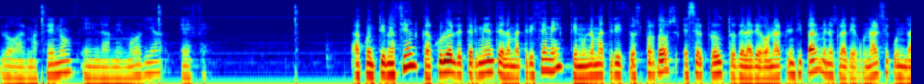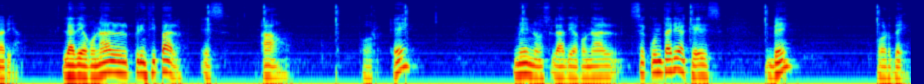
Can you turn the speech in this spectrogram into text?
lo almaceno en la memoria F. A continuación, calculo el determinante de la matriz M, que en una matriz 2x2 es el producto de la diagonal principal menos la diagonal secundaria. La diagonal principal es A por E, menos la diagonal secundaria, que es B por D.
